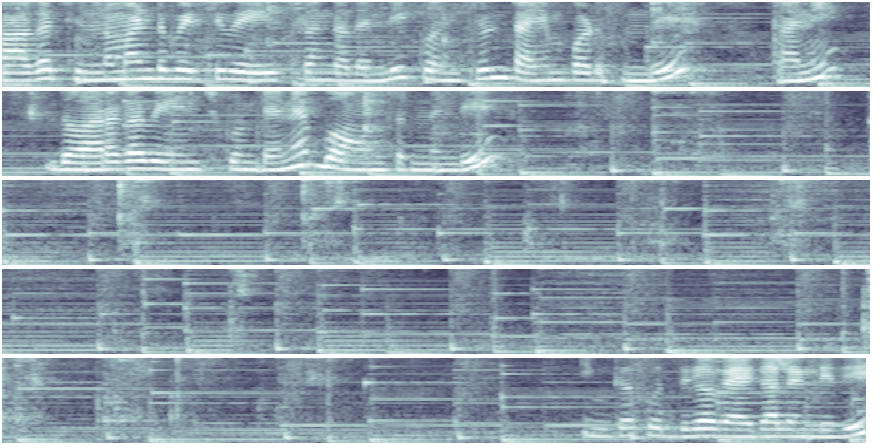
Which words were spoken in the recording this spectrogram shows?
బాగా చిన్న మంట పెట్టి వేయిస్తాం కదండి కొంచెం టైం పడుతుంది. కానీ దోరగా వేయించుకుంటేనే బాగుంటుందండి. ఇంకా కొద్దిగా వేగాలండి ఇది.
